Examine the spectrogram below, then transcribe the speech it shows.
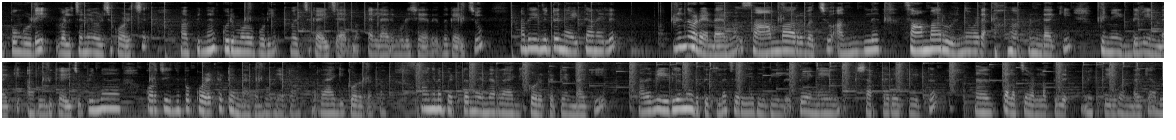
ഉപ്പും കൂടി വെളിച്ചെണ്ണ ഒഴിച്ച് കുഴച്ച് പിന്നെ കുരുമുളക് പൊടിയും വെച്ച് കഴിച്ചായിരുന്നു. എല്ലാവരും കൂടി ഷെയർ ചെയ്ത് കഴിച്ചു. അത് കഴിഞ്ഞിട്ട് നൈറ്റ് ആണെങ്കിൽ ഉഴുന്നുവട ഉണ്ടായിരുന്നു. സാമ്പാർ വെച്ചു. അതിൽ സാമ്പാർ ഉഴുന്നുവട ഉണ്ടാക്കി പിന്നെ ഇഡ്ഡലി ഉണ്ടാക്കി അതുകൂടി കഴിച്ചു. പിന്നെ കുറച്ച് കഴിഞ്ഞപ്പോൾ കുഴക്കട്ട ഉണ്ടാക്കാൻ തോന്നി കേട്ടോ. റാഗി കുഴക്കട്ട. അങ്ങനെ പെട്ടെന്ന് തന്നെ റാഗി കുഴക്കട്ട ഉണ്ടാക്കി. അത് വീഡിയോ ഒന്നും എടുത്തിട്ടില്ല. ചെറിയ രീതിയിൽ തേങ്ങയും ശർക്കരയൊക്കെ ഇട്ട് തിളച്ച വെള്ളത്തിൽ മിക്സ് ചെയ്ത് ഉണ്ടാക്കി. അത്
